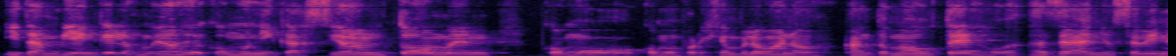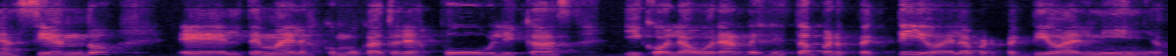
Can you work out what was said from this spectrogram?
y también que los medios de comunicación tomen, como, como por ejemplo, bueno, han tomado ustedes, hace años se viene haciendo, eh, el tema de las convocatorias públicas y colaborar desde esta perspectiva, de la perspectiva del niño.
